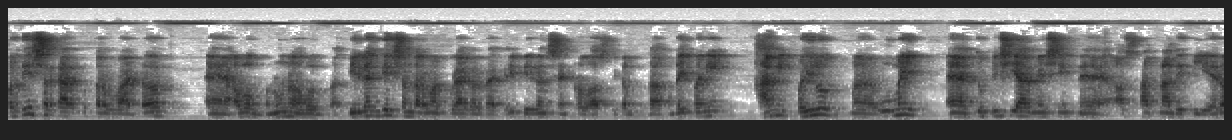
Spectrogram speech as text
प्रदेश सरकारको तर्फबाट अब भनौँ न अब वीरगन्जकै सन्दर्भमा कुरा गर्दाखेरि वीरगन्ज सेन्ट्रल हस्पिटल हुँदा हुँदै पनि हामी पहिलो उमै त्यो पिसिआर मेसिन स्थापनादेखि लिएर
